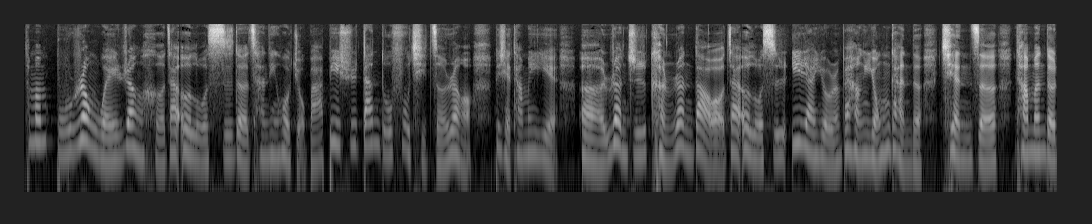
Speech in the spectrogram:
他们不认为任何在俄罗斯的餐厅或酒吧必须单独负起责任哦，并且他们也呃认知肯认到哦，在俄罗斯依然有人非常勇敢的谴责他们的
